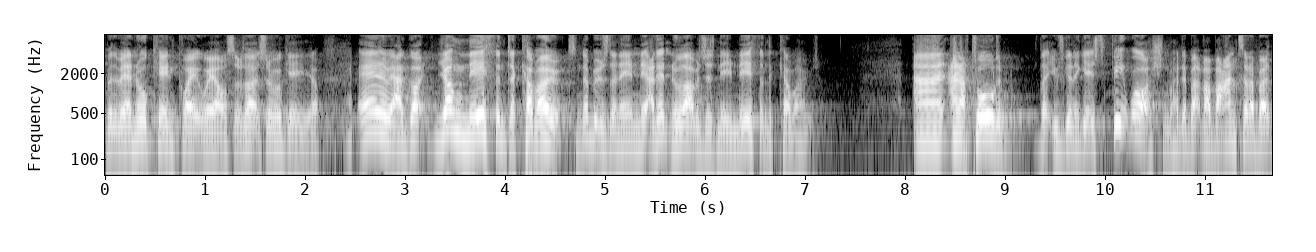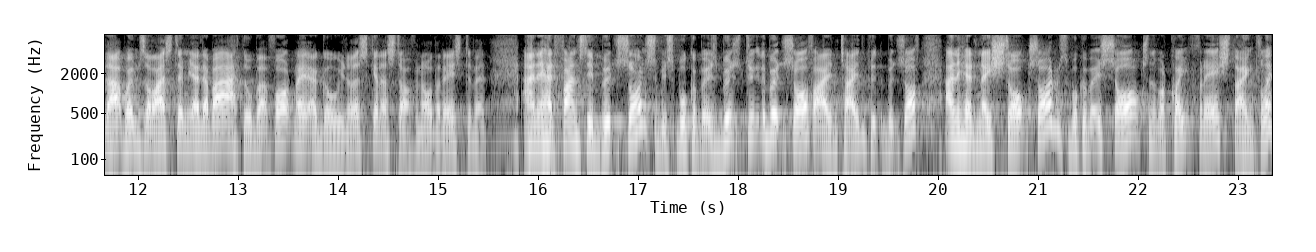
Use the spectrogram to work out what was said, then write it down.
but I know Ken quite well, so that's okay. Yeah? Anyway, I got young Nathan to come out. Maybe it was the name. I didn't know that was his name. Nathan to come out. And, and I told him, that he was going to get his feet washed. And we had a bit of a banter about that. When was the last time you had a bath? Oh, about a fortnight ago, you know, this kind of stuff and all the rest of it. And he had fancy boots on, so we spoke about his boots, took the boots off, I untied, took the boots off, and he had nice socks on. We spoke about his socks, and they were quite fresh, thankfully.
